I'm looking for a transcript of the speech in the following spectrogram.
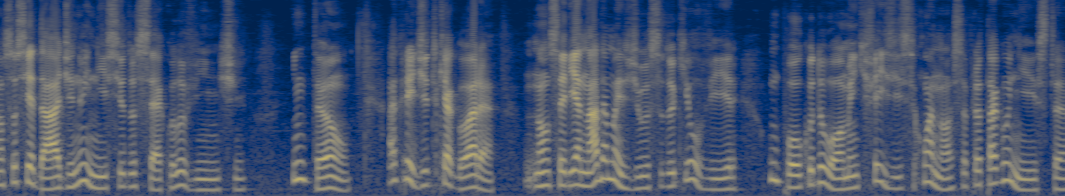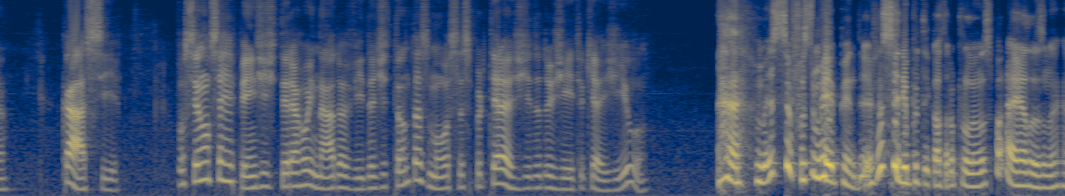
na sociedade no início do século XX. Então, acredito que agora não seria nada mais justo do que ouvir um pouco do homem que fez isso com a nossa protagonista. Cassie, você não se arrepende de ter arruinado a vida de tantas moças por ter agido do jeito que agiu? Mesmo se eu fosse me arrepender, não seria por ter causado problemas para elas, né?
